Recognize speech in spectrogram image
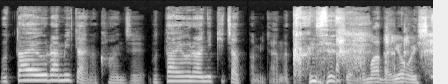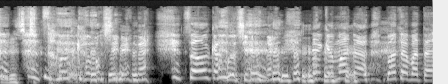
舞台裏みたいな感じ。舞台裏に来ちゃったみたいな感じですよね。まだ用意してるし。そうかもしれない。そうかもしれない。なんかまだバタバタ、あ、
